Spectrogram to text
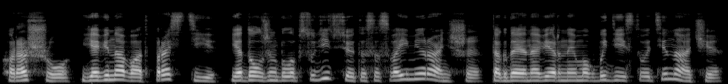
«Хорошо, я виноват, прости. Я должен был обсудить все это со своими раньше. Тогда я, наверное, мог бы действовать иначе.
